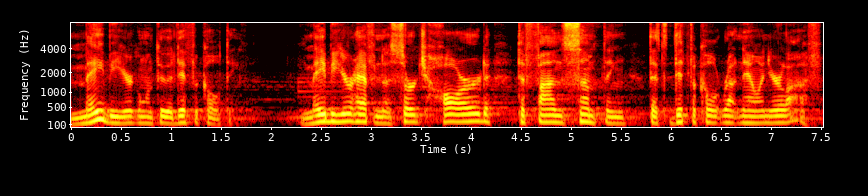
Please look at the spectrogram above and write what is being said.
Maybe you're going through a difficulty. Maybe you're having to search hard to find something that's difficult right now in your life.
